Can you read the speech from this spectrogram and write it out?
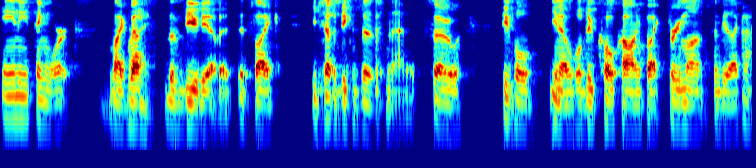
anything works like right. that's the beauty of it it's like you just have to be consistent at it so people, you know, will do cold calling for like three months and be like, oh,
